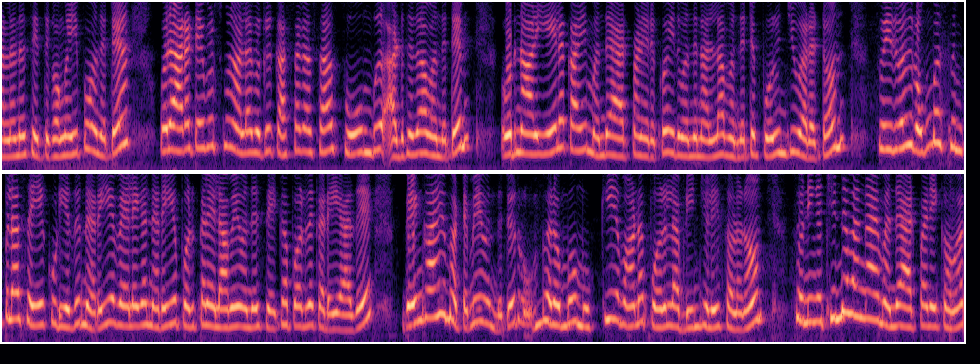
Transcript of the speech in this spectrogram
நல்லெண்ணெய் சேர்த்துக்கோங்க. இப்போ வந்துட்டு ஒரு அரை டேபிள் ஸ்பூன் அளவுக்கு கசகசா சோம்பு அடுத்ததாக வந்துட்டு ஒரு நாலு ஏலக்காயும் வந்து ஆட் பண்ணியிருக்கோம். இது வந்து நல்லா வந்துட்டு பொரிஞ்சு வரட்டும். ஸோ இது வந்து ரொம்ப சிம்பிளாக செய்யக்கூடியது. நிறைய வேலைகள் நிறைய பொருட்கள் எல்லாமே வந்து சேர்க்க போகிறது கிடையாது. வெங்காயம் மட்டுமே வந்துட்டு ரொம்ப ரொம்ப முக்கியமான பொருள் அப்படின்னு சொல்லி சொல்லணும். ஸோ நீங்கள் சின்ன வெங்காயம் வந்து ஆட் பண்ணிக்கோங்க.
